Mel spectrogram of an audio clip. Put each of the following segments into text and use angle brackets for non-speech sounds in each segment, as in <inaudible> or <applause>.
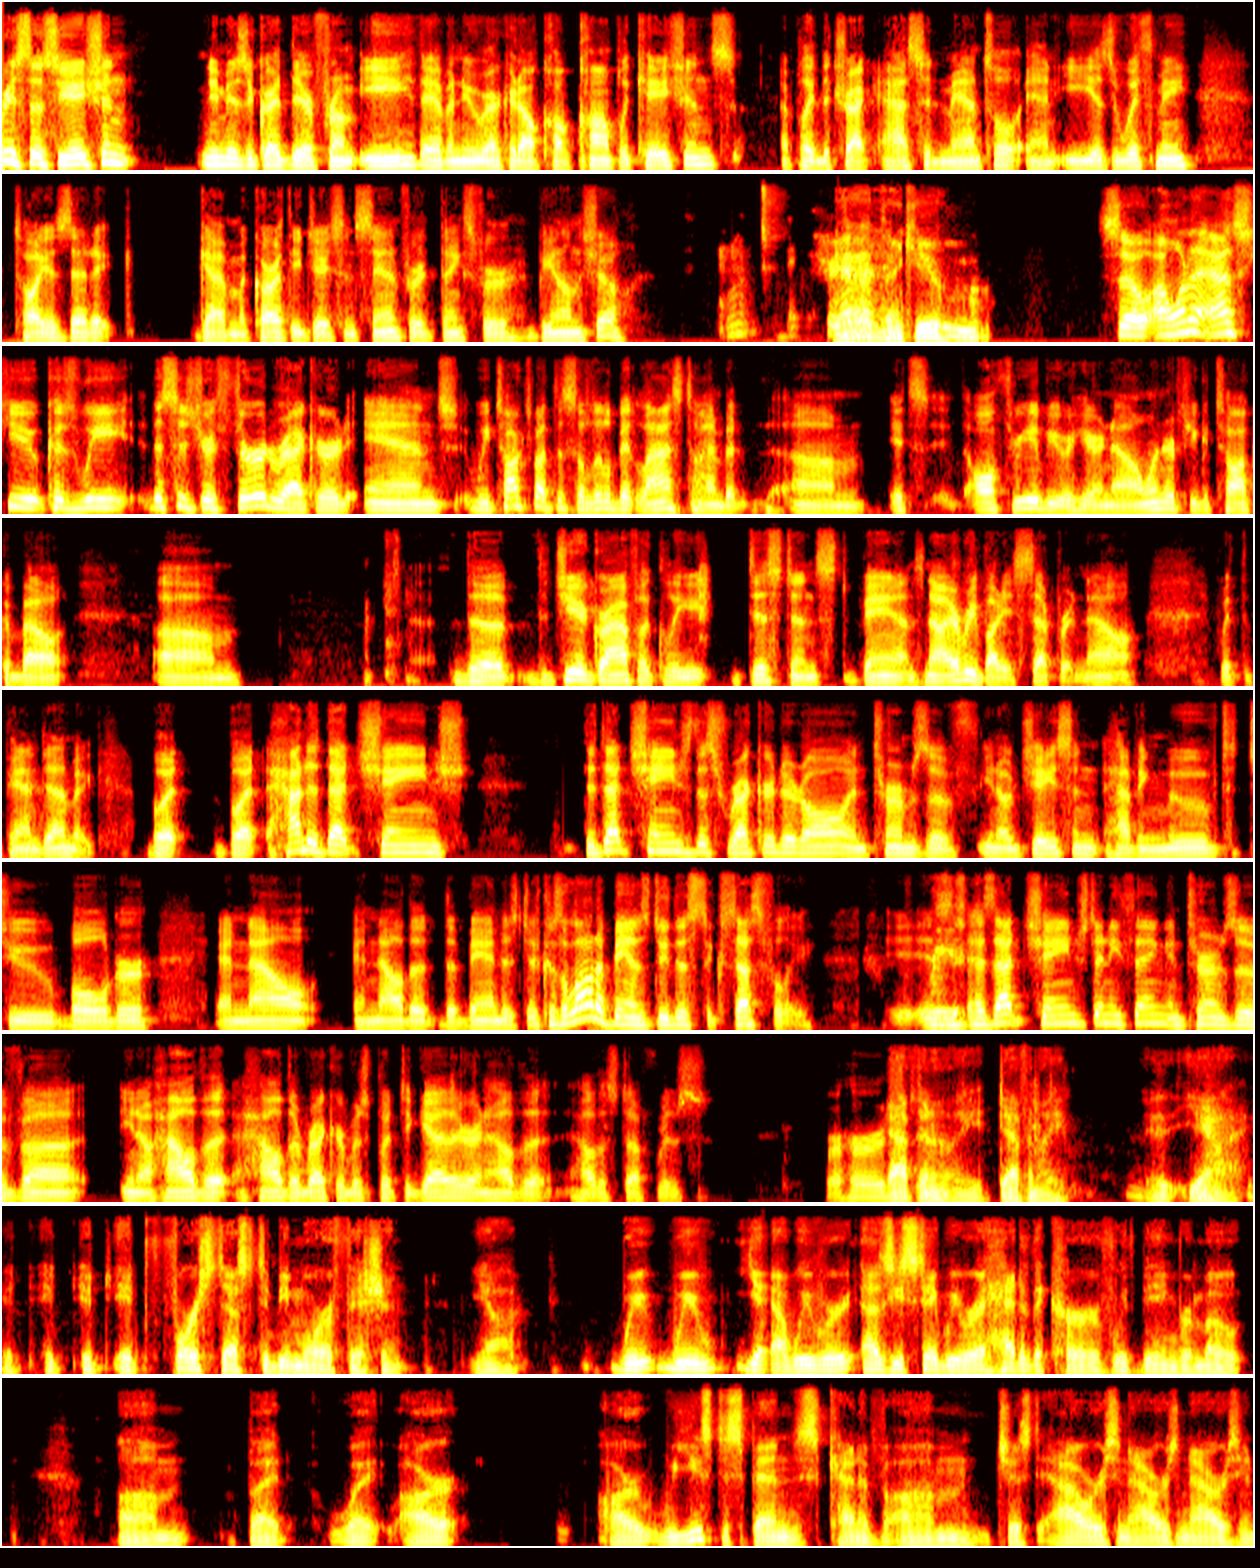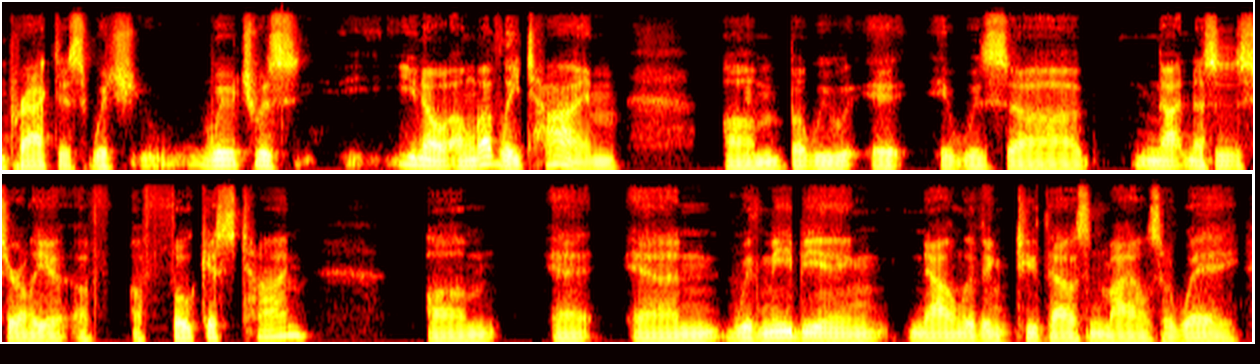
Free Association, new music right there from E. They have a new record out called Complications. I played the track Acid Mantle, and E is with me. Thalia Zedek, Gavin McCarthy, Jason Sanford. Thanks for being on the show. yeah, thank you. So I want to ask you because we this is your third record, and we talked about this a little bit last time, but um, it's all three of you are here now. I wonder if you could talk about um, the the geographically distanced bands. Now everybody's separate now with the pandemic, but but how did that change? Did that change this record at all in terms of you know Jason having moved to Boulder and now and now the the band is just because a lot of bands do this successfully is, has that changed anything in terms of uh, you know how the how the record was put together and how the how the stuff was rehearsed? Definitely, and... definitely. It, yeah, it, it it it forced us to be more efficient. Yeah, we we yeah we were as you say we were ahead of the curve with being remote. Um, but what our our we used to spend kind of um, just hours and hours and hours in practice, which which was you know a lovely time um, but we it, it was uh, not necessarily a, a, a focused time. Um, and, and, with me being now living 2,000 miles away,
